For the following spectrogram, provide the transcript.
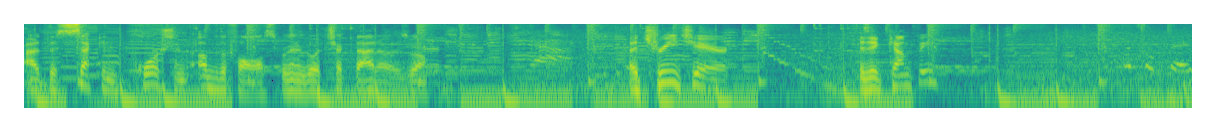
at the second portion of the falls. We're gonna go check that out as well. A tree chair. Is it comfy? That's okay.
